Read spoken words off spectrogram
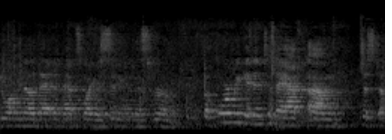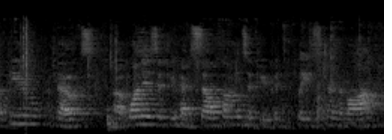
you all know that, and that's why you're sitting in this room. Before we get into that, um, just a few notes. Uh, one is if you have cell phones, if you could please turn them off.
